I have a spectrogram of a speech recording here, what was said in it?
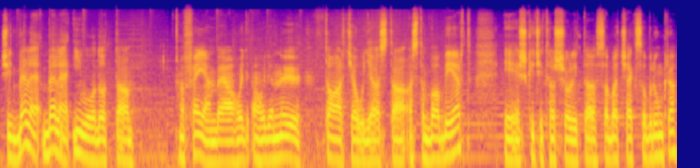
és így bele, bele ivódott a, a fejembe, ahogy, ahogy a nő tartja ugye azt a, azt a babért, és kicsit hasonlít a szabadságszobrunkra,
